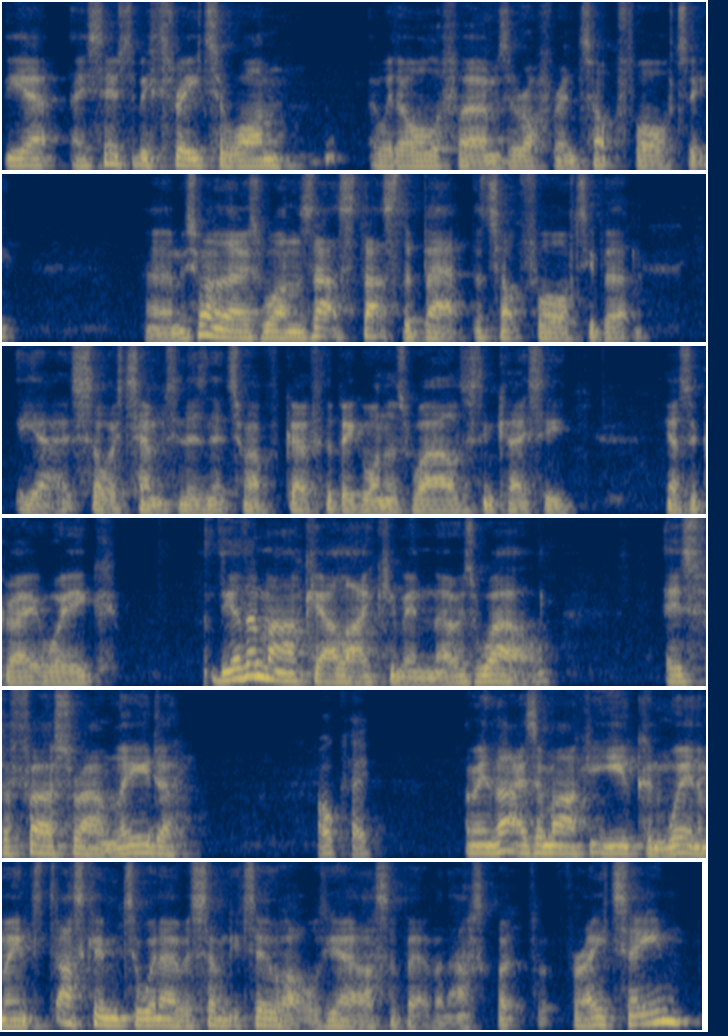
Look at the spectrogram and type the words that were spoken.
Yeah, it seems to be three to one with all the firms are offering top 40. Um, it's one of those ones that's that's the bet, the top 40. But yeah, it's always tempting, isn't it, to have go for the big one as well, just in case he, he has a great week. The other market I like him in though as well is for first round leader. Okay. I mean, that is a market you can win. I mean, ask him to win over 72 holes, yeah, that's a bit of an ask. But for- for 18,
